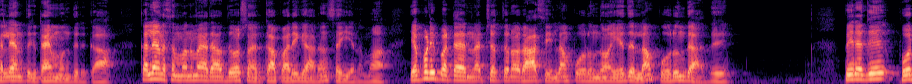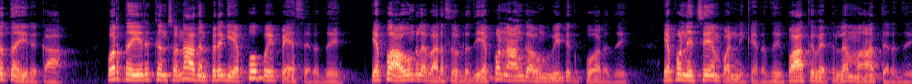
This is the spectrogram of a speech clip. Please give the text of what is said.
கல்யாணத்துக்கு டைம் வந்திருக்கா? கல்யாண சம்பந்தமாக ஏதாவது தோஷம் இருக்கா? பரிகாரம் செய்யணுமா? எப்படிப்பட்ட நட்சத்திரம் ராசியெல்லாம் பொருந்தோம்? எதெல்லாம் பொருந்தாது? பிறகு பொருத்தம் இருக்கா? பொருத்தம் இருக்குன்னு சொன்னால் அதன் பிறகு எப்போ போய் பேசுறது? எப்போ அவங்கள வர சொல்கிறது எப்போ நாங்கள் அவங்க வீட்டுக்கு போகிறது எப்போ நிச்சயம் பண்ணிக்கிறது? பாக்கு வேட்டில் மாற்றுறது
